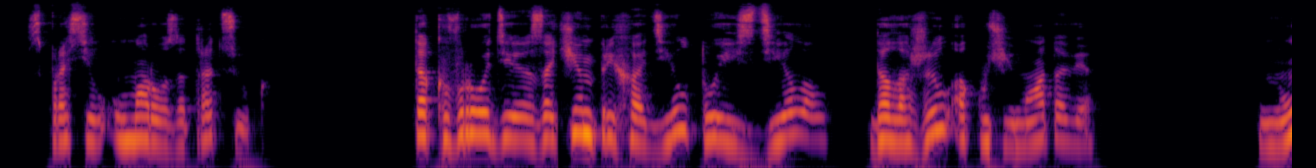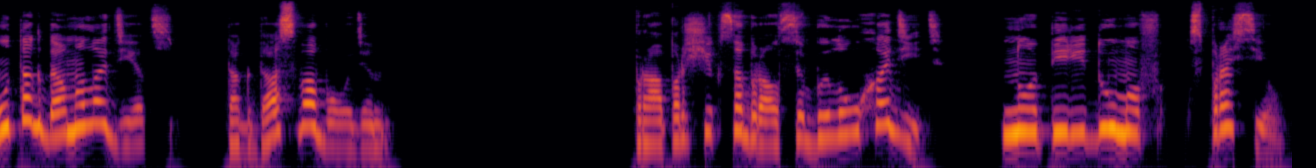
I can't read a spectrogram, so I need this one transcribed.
— спросил у Мороза Троцюк. — Так вроде зачем приходил, то и сделал, доложил о Кучематове. Ну, тогда молодец, тогда свободен. Прапорщик собрался было уходить, но, передумав, спросил.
